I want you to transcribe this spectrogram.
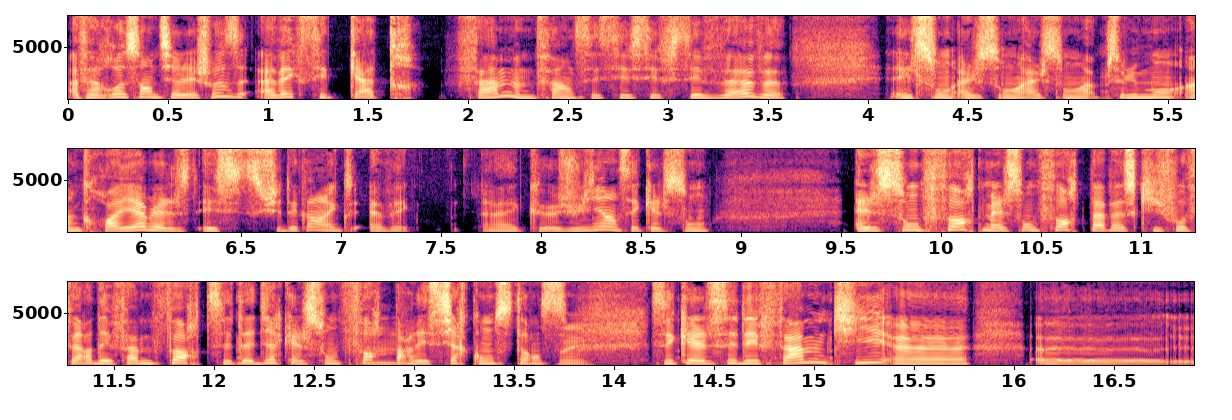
à faire ressentir les choses avec ces quatre femmes, enfin ces, ces, veuves, elles sont, elles, sont, elles sont absolument incroyables. et je suis d'accord avec, avec, avec euh, Julien, c'est qu'elles sont elles sont fortes, mais elles sont fortes pas parce qu'il faut faire des femmes fortes, c'est-à-dire qu'elles sont fortes hmm. par les circonstances. C'est qu'elles, c'est des femmes qui, euh, euh,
